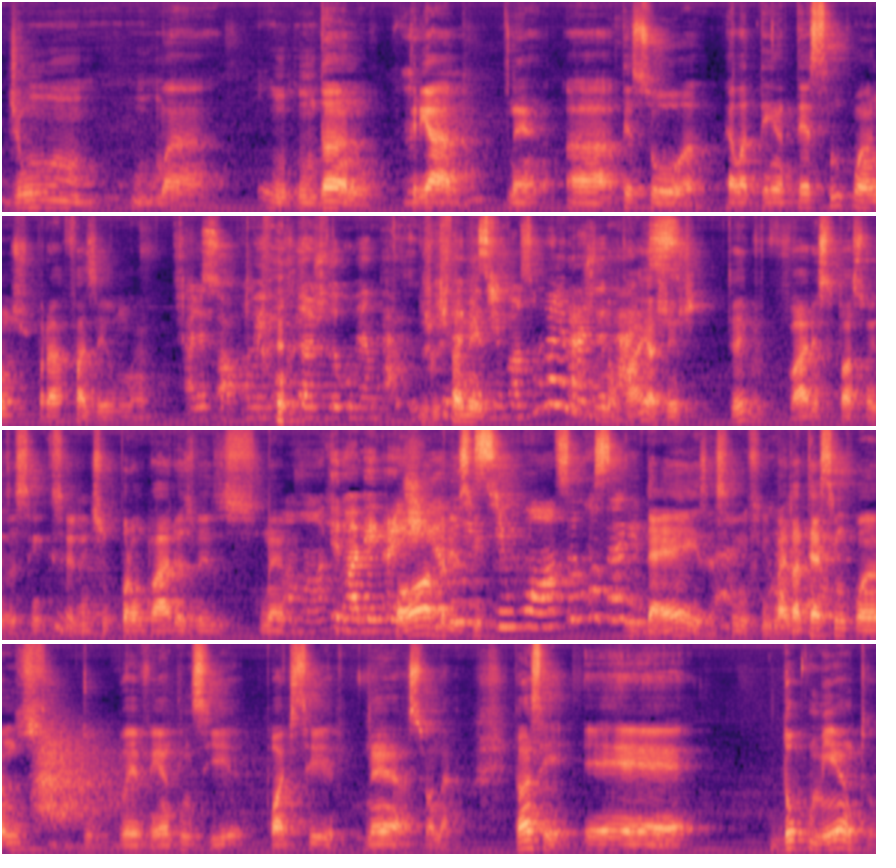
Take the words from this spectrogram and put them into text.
de um, uma, um, um dano criado, né, a pessoa ela tem até cinco anos para fazer uma. Olha só como é importante documentar. Porque Justamente. anos você não vai lembrar de Não detalhes. vai, a gente teve várias situações assim que se a gente prontuário às vezes, né, Uhum, que não é bem preenchido, Pobre, em sim. cinco anos você não consegue. 10, assim, enfim, mas até 5 anos do, do evento em si pode se né, acionar. Então, assim, é, documento,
